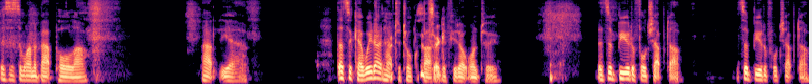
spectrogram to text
This is the one about Paula. But yeah, that's okay. We don't have to talk about It's it okay. if you don't want to. It's a beautiful chapter. It's a beautiful chapter.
